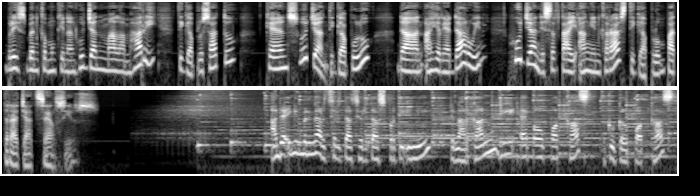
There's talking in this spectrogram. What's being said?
Brisbane kemungkinan hujan malam hari 31, Cairns hujan 30, dan akhirnya Darwin hujan disertai angin keras 34 derajat Celcius. Anda ingin mendengar cerita-cerita seperti ini? Dengarkan di Apple Podcast, Google Podcast,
